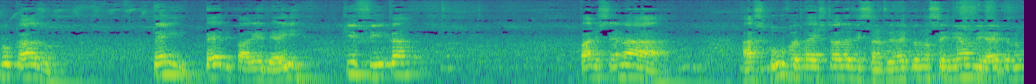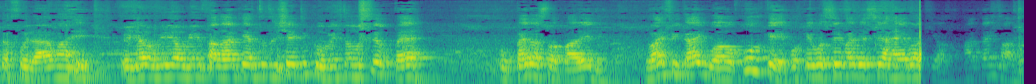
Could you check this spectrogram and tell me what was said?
No caso, tem pé de parede aí que fica parecendo a as curvas da história de Santos, né? Que eu não sei nem onde é, que eu nunca fui lá, mas eu já ouvi alguém falar que é tudo cheio de curva. Então o seu pé, o pé da sua parede, vai ficar igual. Por quê? Porque você vai descer a régua aqui, ó, até embaixo.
